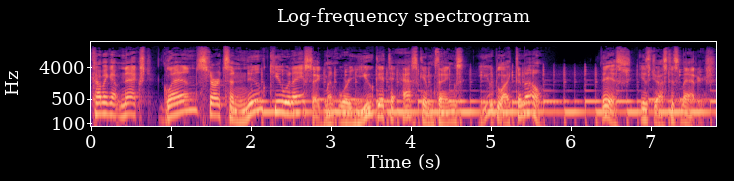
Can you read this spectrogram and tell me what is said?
Coming up next, Glenn starts a new Q&A segment where you get to ask him things you'd like to know. This is Justice Matters.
